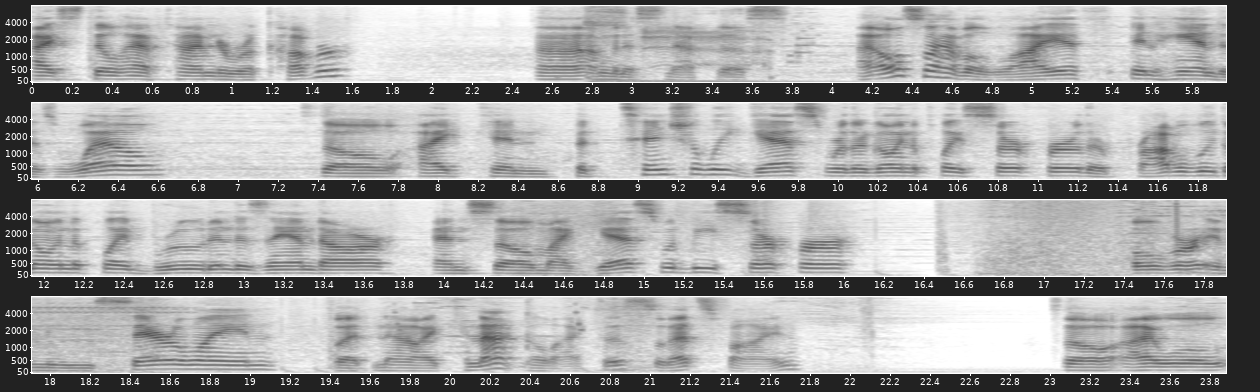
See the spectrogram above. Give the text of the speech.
I still have time to recover. Uh, I'm going to snap this. I also have Alioth in hand as well. So I can potentially guess where they're going to play Surfer. They're probably going to play Brood into Xandar. And so my guess would be Surfer over in the Sera lane. But now I cannot Galactus, so that's fine. So I will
